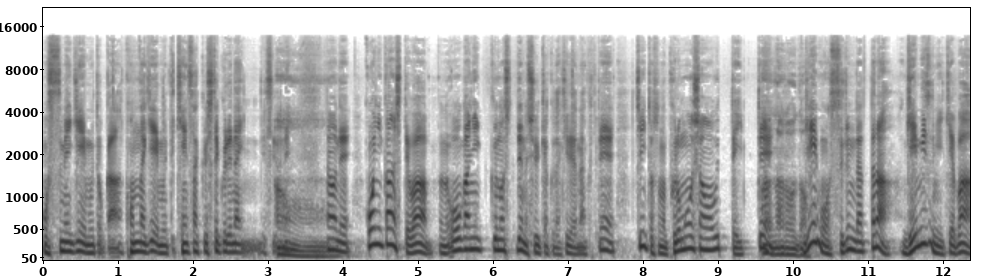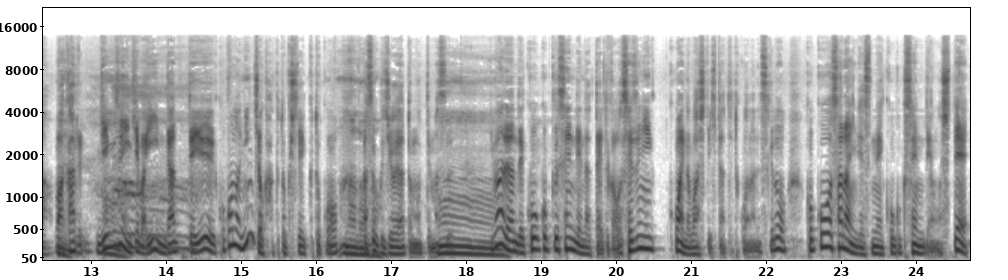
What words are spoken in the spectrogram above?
おすすめゲームとかこんなゲームって検索してくれないんですよね。なので、ここに関しては、そのオーガニックのでの集客だけではなくて、きちんとそのプロモーションを打っていって、ゲームをするんだったら、ゲームズに行けばわかる、はい、ゲームズに行けばいいんだっていう、ここの認知を獲得していくところがすごく重要だと思ってます。今までなんで広告宣伝だったりとかをせずにここまで伸ばしてきたってところなんですけど、ここをさらにですね、広告宣伝をして、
